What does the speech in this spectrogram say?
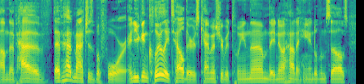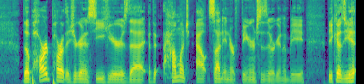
Um, they've have they've had matches before, and you can clearly tell there's chemistry between them. They know how to handle themselves. The hard part that you're going to see here is that how much outside interferences there are going to be because you,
